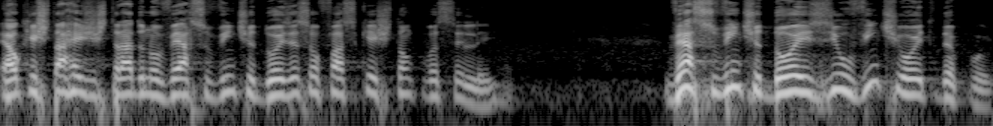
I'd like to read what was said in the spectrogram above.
é o que está registrado no verso 22. Esse eu faço questão que você leia. Verso 22 e o 28 depois.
